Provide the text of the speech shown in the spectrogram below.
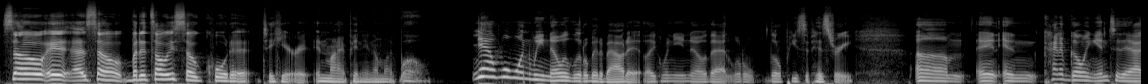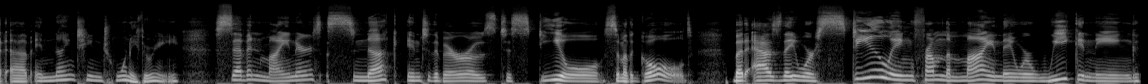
so, it, uh, so, but it's always so cool to to hear it. In my opinion, I'm like, whoa, Yeah, well, when we know a little bit about it, like when you know that little little piece of history, um, and and kind of going into that, uh, in 1923, seven miners snuck into the barrows to steal some of the gold, but as they were stealing from the mine, they were weakening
